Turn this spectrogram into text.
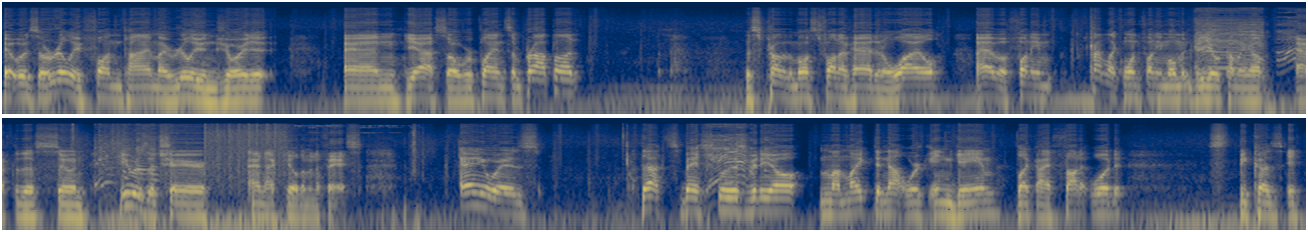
It was a really fun time, I really enjoyed it. And yeah, so we're playing some prop hunt. This is probably the most fun I've had in a while. I have a funny, kind of like one funny moment video coming up after this soon. He was a chair, and I killed him in the face. Anyways, that's basically this video. My mic did not work in-game like I thought it would because it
